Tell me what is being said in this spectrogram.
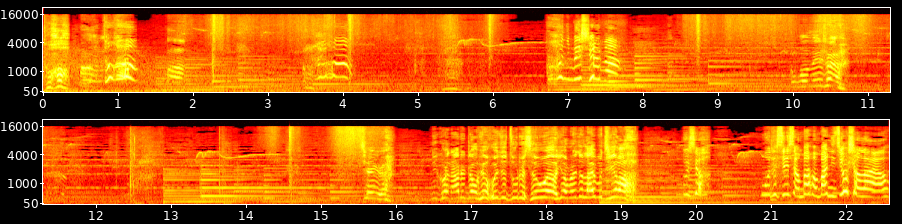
土豪，土豪，啊！土豪，土豪，你没事吧？我没事。千羽，你快拿着照片回去阻止森威，要不然就来不及了。不行，我得先想办法把你救上来啊！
